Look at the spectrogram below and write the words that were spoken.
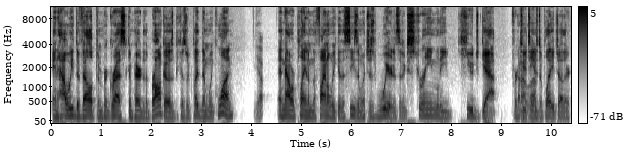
and how we developed and progressed compared to the Broncos because we played them week one. Yep. And now we're playing them the final week of the season, which is weird. It's an extremely huge gap for but two teams to play each other.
